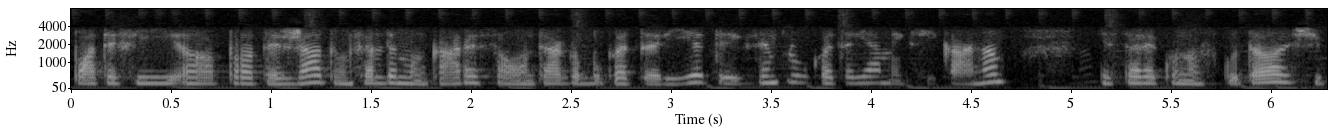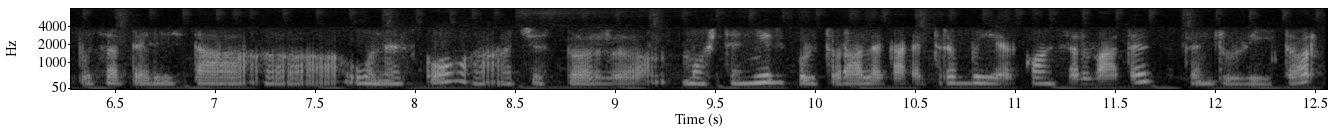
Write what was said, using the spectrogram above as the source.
poate fi uh, protejat un fel de mâncare sau o întreagă bucătărie. De exemplu, bucătăria mexicană este recunoscută și pusă pe lista uh, UNESCO a acestor moșteniri culturale care trebuie conservate pentru viitor.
